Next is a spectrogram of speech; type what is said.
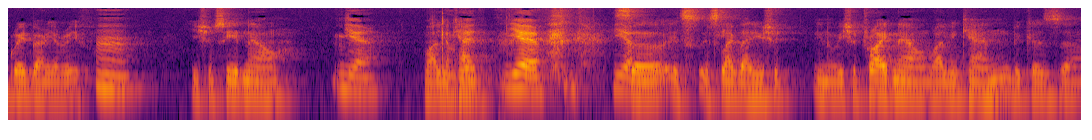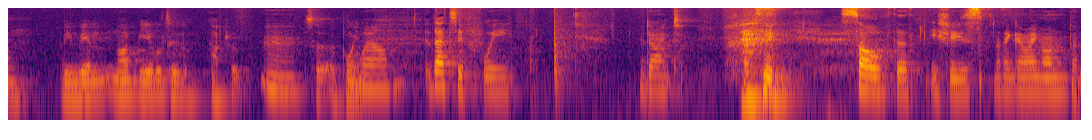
Great Barrier Reef. Mm, You should see it now yeah, while you can. yeah, yeah. So it's it's like that. You should you know we should try it now while we can because um, we will not be able to after mm. so a point. Well, that's if we don't solve the issues that are going on, but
